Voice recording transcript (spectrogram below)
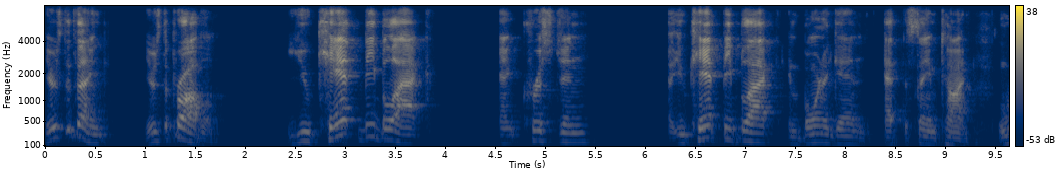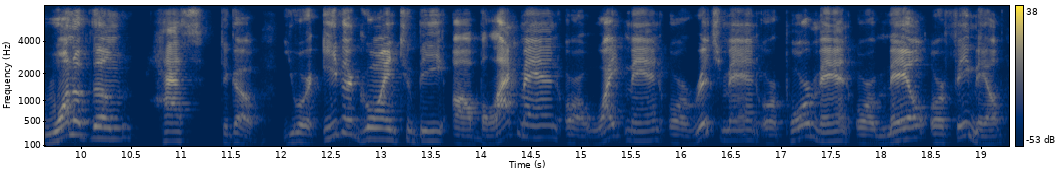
Here's the thing. Here's the problem. You can't be black and Christian. You can't be black and born again at the same time. One of them has to go. You are either going to be a black man or a white man or a rich man or a poor man or a male or female,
